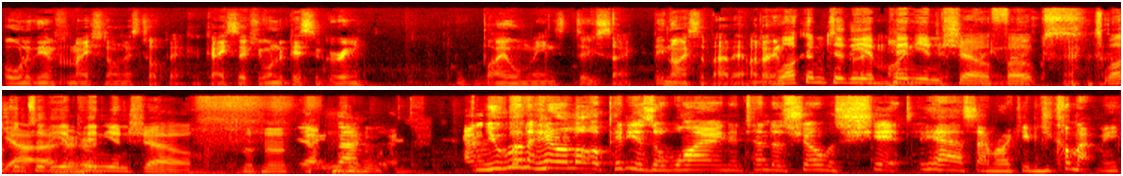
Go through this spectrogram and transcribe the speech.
all of the information on this topic. Okay, so if you want to disagree, mm-hmm. by all means, do so. Be nice about it. I don't. Welcome to the I don't mind opinion show, folks. Welcome to the opinion show. Yeah, exactly. and you're gonna hear a lot of opinions of why Nintendo's show was shit. Yeah, Samurai Keeper, you come at me,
